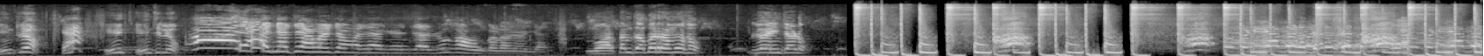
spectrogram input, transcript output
હિંચ લ્યો. હે? હિંચ હિંચ લ્યો. નથી આવડતો મને શું કામ કરો યાર નોર્તમ જબર રમો છો. લ્યો હિંચ ચાડો આ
